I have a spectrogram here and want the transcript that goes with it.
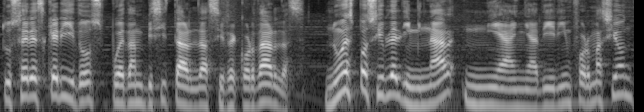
tus seres queridos puedan visitarlas y recordarlas. No es posible eliminar ni añadir información.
